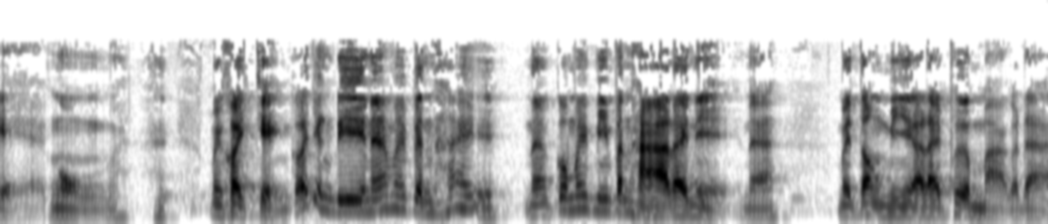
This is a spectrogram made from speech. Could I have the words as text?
ก่ๆงง ไม่ค่อยเก่งก็ยังดีนะ ไม่เป็นให้นะก็ไม่มีปัญหาอะไรนี่นะไม่ต้องมีอะไรเพิ่มมาก็ได้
